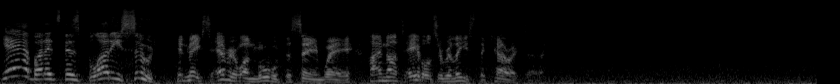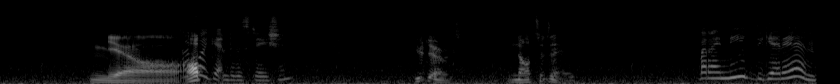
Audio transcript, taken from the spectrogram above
Yeah, but it's this bloody suit. It makes everyone move the same way. I'm not able to release the character. Yeah. How Op. do I get into the station? You don't. Not today. But I need to get in.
